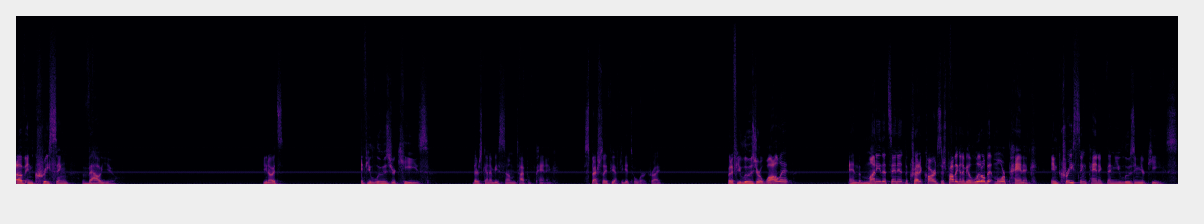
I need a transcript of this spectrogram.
of increasing value. You know, it's if you lose your keys, there's going to be some type of panic, especially if you have to get to work, right? But if you lose your wallet and the money that's in it, the credit cards, there's probably going to be a little bit more panic, increasing panic than you losing your keys.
